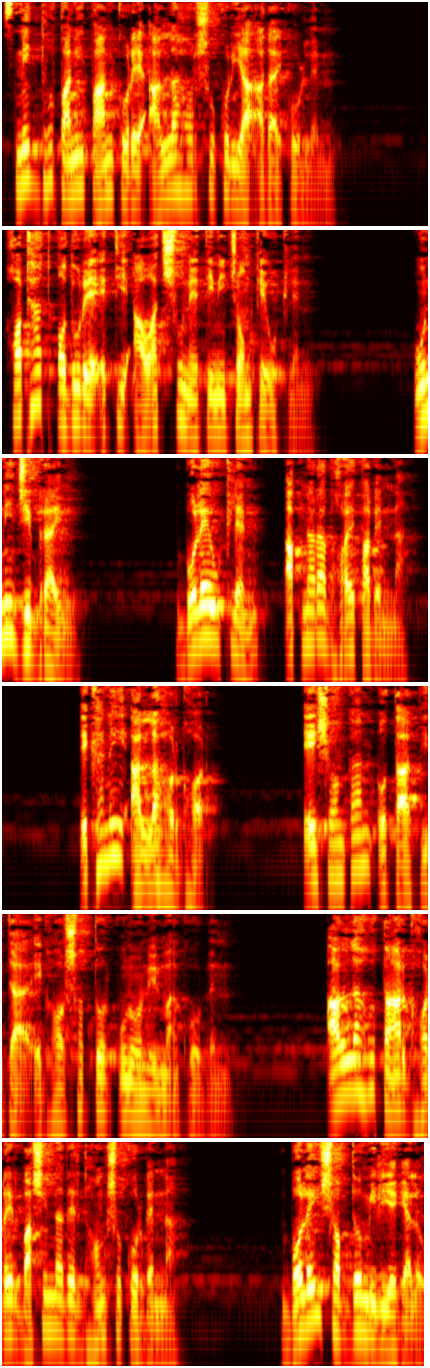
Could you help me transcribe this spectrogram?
স্নিগ্ধ পানি পান করে আল্লাহর শুকরিয়া আদায় করলেন। হঠাৎ অদূরে একটি আওয়াজ শুনে তিনি চমকে উঠলেন। উনি জিব্রাইল। বলে উঠলেন, আপনারা ভয় পাবেন না। এখানেই আল্লাহর ঘর। এই সন্তান ও তার পিতা এ ঘর সত্তর পুনর্নির্মাণ করবেন। আল্লাহ তার ঘরের বাসিন্দাদের ধ্বংস করবেন না। বলেই শব্দ মিলিয়ে গেল।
